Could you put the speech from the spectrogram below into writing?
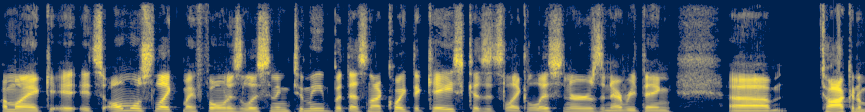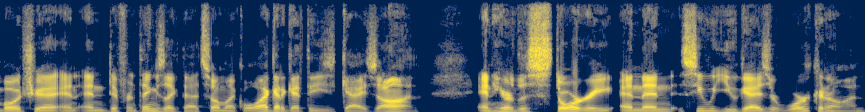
I'm like, it, it's almost like my phone is listening to me, but that's not quite the case because it's like listeners and everything. Um, talking about you and, and different things like that. So I'm like, well, I got to get these guys on and hear the story and then see what you guys are working on.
